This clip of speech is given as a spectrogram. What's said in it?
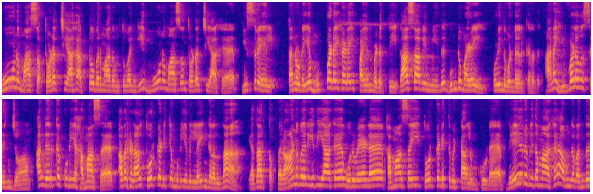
மூணு மாதம் தொடர்ச்சியாக அக்டோபர் மாதம் துவங்கி மூணு மாதம் தொடர்ச்சியாக இஸ்ரேல் தன்னுடைய முப்படைகளை பயன்படுத்தி காசாவின் மீது குண்டுமழை பொழிந்து கொண்டு இருக்கிறது. ஆனா இவ்வளவு செஞ்சும் அங்க இருக்கக்கூடிய ஹமாச அவர்களால் தோற்கடிக்க முடியவில்லைங்கிறது தான் யதார்த்தம். ராணுவ ரீதியாக ஒருவேளை ஹமாஸை தோற்கடித்து விட்டாலும் கூட வேறு விதமாக அவங்க வந்து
